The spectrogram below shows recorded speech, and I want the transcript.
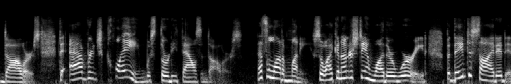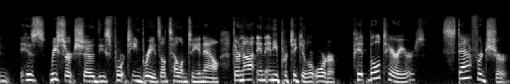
The average claim was $30,000. That's a lot of money. So I can understand why they're worried. But they've decided, and his research showed these 14 breeds. I'll tell them to you now. They're not in any particular order Pit Bull Terriers, Staffordshire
